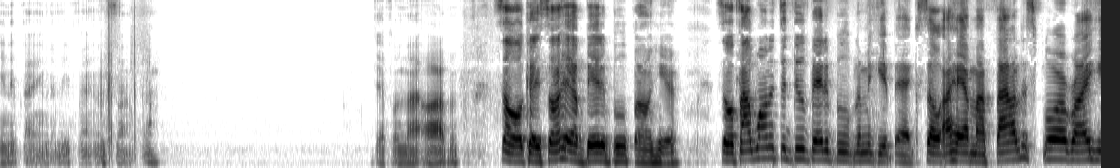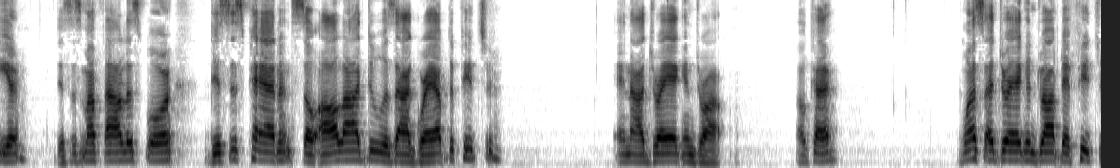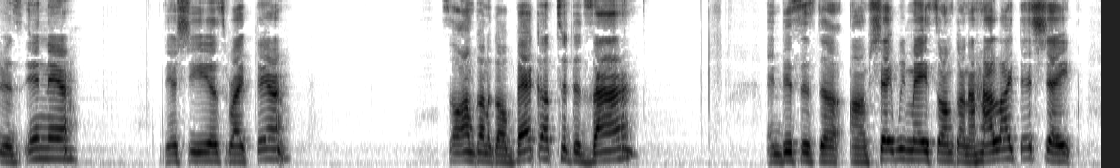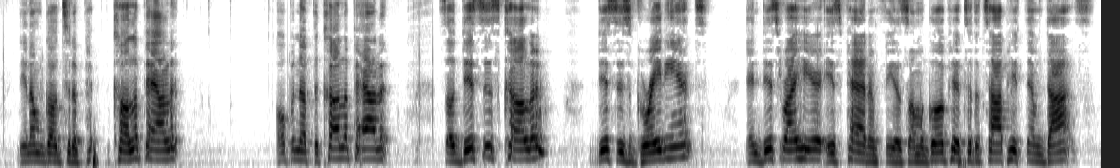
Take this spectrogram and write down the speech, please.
anything. Let me find something. Definitely not Auburn. So, okay, so I have Betty Boop on here. So if I wanted to do Betty Boop, let me get back. So I have my File Explorer right here. This is my File Explorer. This is pattern. So all I do is I grab the picture and I drag and drop. Okay? Once I drag and drop, that picture is in there. There she is right there. So I'm going to go back up to design. And this is the um, shape we made. So I'm going to highlight that shape. Then I'm going to go to the color palette. Open up the color palette. So this is color. This is gradient. And this right here is pattern fill. So I'm going to go up here to the top, hit them dots.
